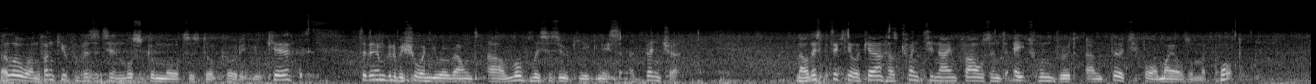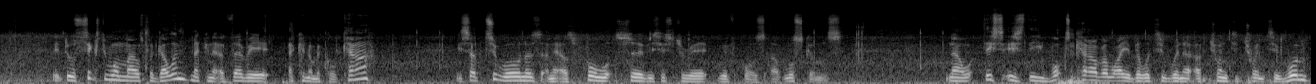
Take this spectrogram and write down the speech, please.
Hello and thank you for visiting luscombemotors.co.uk. Today I'm going to be showing you around our lovely Suzuki Ignis Adventure. Now this particular car has 29,834 miles on the clock. It does 61 miles per gallon, making it a very economical car. It's had two owners and it has full service history with us at Luscombe's. Now this is the What Car Reliability winner of 2021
